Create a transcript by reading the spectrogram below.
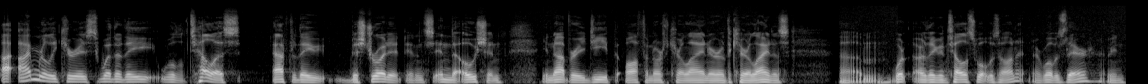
I, I'm really curious whether they will tell us after they destroyed it and it's in the ocean, you know, not very deep off of North Carolina or the Carolinas. Um, what are they going to tell us? What was on it or what was there? I mean,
